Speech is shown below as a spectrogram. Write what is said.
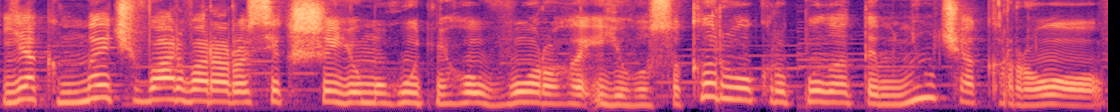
як меч варвара розсік шию могутнього ворога і його сокиру окропила темнюча кров.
